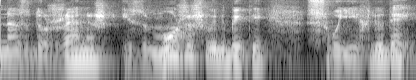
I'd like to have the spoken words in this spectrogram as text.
наздоженеш і зможеш відбити своїх людей.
